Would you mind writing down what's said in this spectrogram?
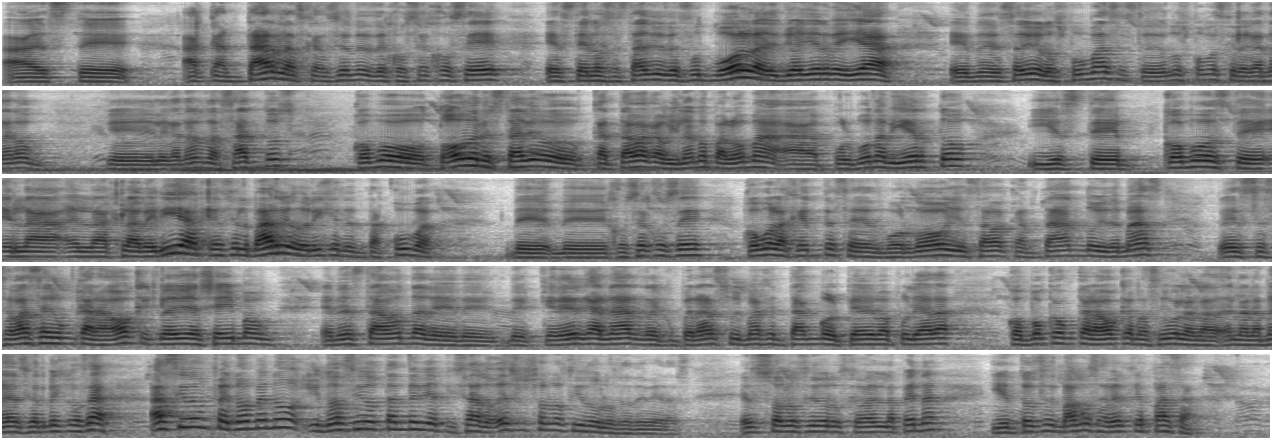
a, este, a cantar las canciones de José José este, en los estadios de fútbol. Yo ayer veía en el estadio de los Pumas, este, unos Pumas que le ganaron, que le ganaron a Santos, como todo el estadio cantaba Gavilano Paloma a pulmón abierto y este como este en la en la clavería que es el barrio de origen en Tacuba de, de José José, cómo la gente se desbordó y estaba cantando y demás. Este, se va a hacer un karaoke, Claudia Sheinbaum, en esta onda de, de, querer ganar, recuperar su imagen tan golpeada y vapuleada, convoca un karaoke masivo en la, en la Alameda de Ciudad de México. O sea, ha sido un fenómeno y no ha sido tan mediatizado. Esos son los ídolos de de veras. Esos son los ídolos que valen la pena. Y entonces vamos a ver qué pasa.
